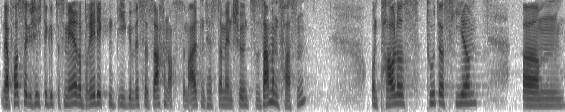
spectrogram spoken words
in der Apostelgeschichte gibt es mehrere Predigten, die gewisse Sachen auch aus dem Alten Testament schön zusammenfassen. Und Paulus tut das hier ähm,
